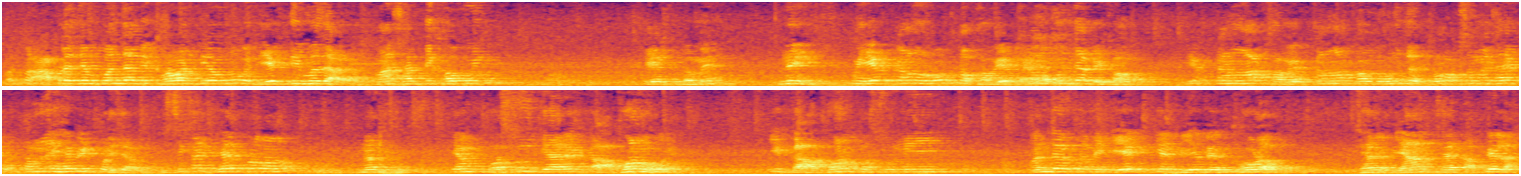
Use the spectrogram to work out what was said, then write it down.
બરાબર? આપણે જેમ પંજાબી ખાવાની ટેવ ન હોય, એક દી મજા આવે. પાંચ, સાત દી ખાવું હોય ટેસ્ટ ગમે? નહીં. હું એક ટાણું રોટલો ખાવ, એક ટાણું પંજાબી ખાવ. એક ટાણું આ ખાવ, એક ટાણું આ ખાવ. તો હું જાય થોડોક સમય થાય તો તમને હેબિટ પડી જાય. પછી કાંઈ ફેર પડવાનો નથી. એમ પશુ જ્યારે ગાભણ હોય એ ગાભણ પશુની અંદર તમે એક કે બે બે ખવડાવો જ્યારે વ્યાયામ થતા પહેલા,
